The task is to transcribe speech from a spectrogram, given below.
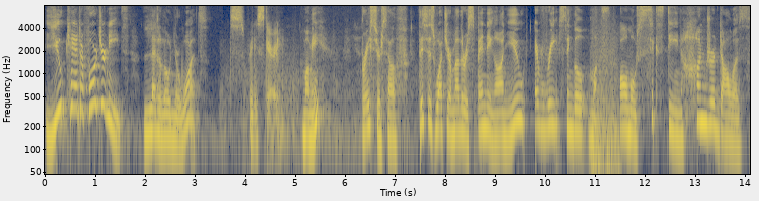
You can't afford your needs, let alone your wants. It's pretty scary. Mummy, brace yourself. This is what your mother is spending on you every single month. Almost $1,600.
